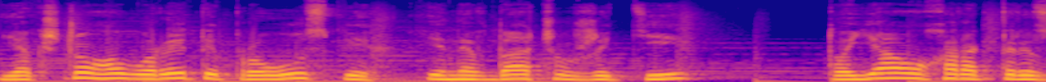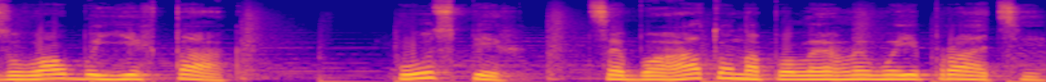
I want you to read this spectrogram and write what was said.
Якщо говорити про успіх і невдачу в житті, то я охарактеризував би їх так: успіх це багато наполегливої праці,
